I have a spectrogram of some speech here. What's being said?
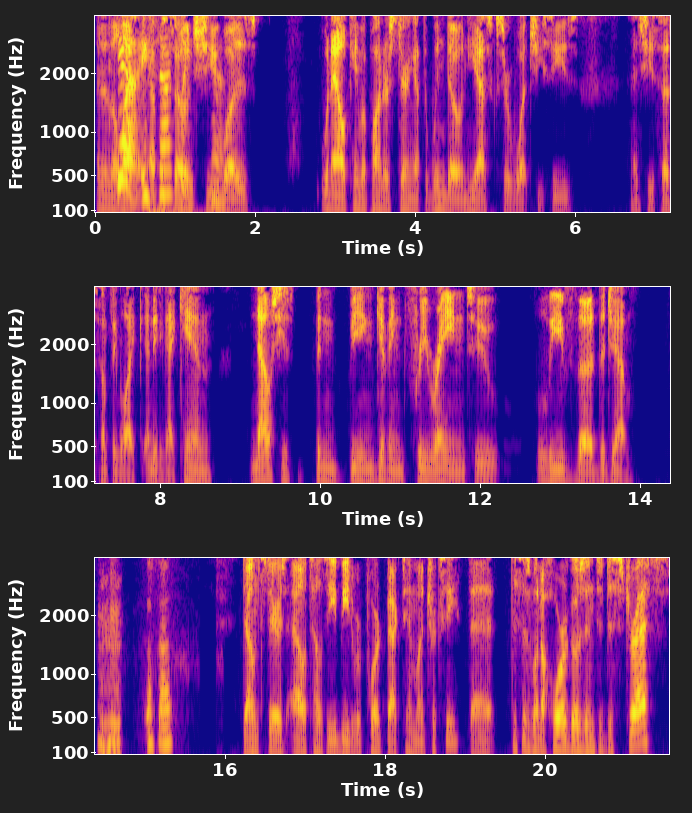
And in the Yeah, last exactly, episode, she yeah. was, when Al came upon her staring at the window and he asks her what she sees, and she says something like, anything I can. Now she's been being given free reign to leave the, the Gem. Mhm. Downstairs, Al tells EB to report back to him on Trixie that this is when a whore goes into distress.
